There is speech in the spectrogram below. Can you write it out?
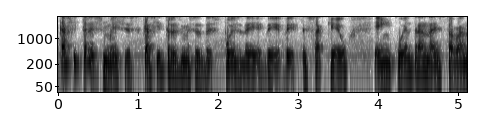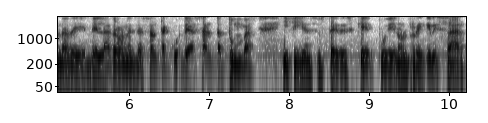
casi tres meses, casi tres meses después de, este saqueo, encuentran a esta banda de, ladrones de, asalta, de asaltatumbas y fíjense ustedes que pudieron regresar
